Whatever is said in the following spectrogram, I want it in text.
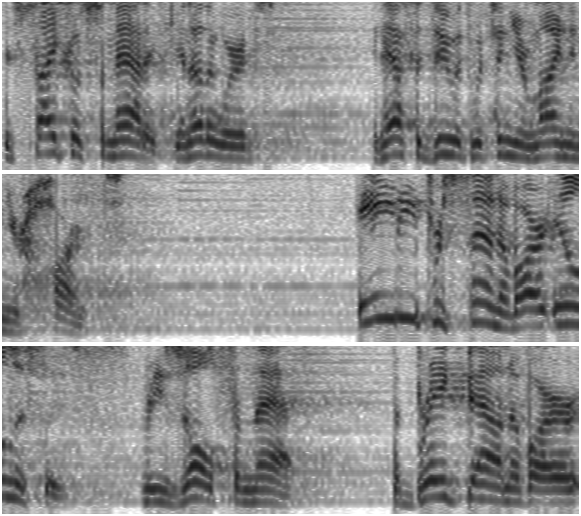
is psychosomatic. In other words, it has to do with what's in your mind and your heart. 80% of our illnesses result from that the breakdown of our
